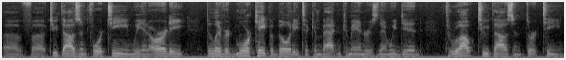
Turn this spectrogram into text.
of uh, 2014, we had already delivered more capability to combatant commanders than we did throughout 2013.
